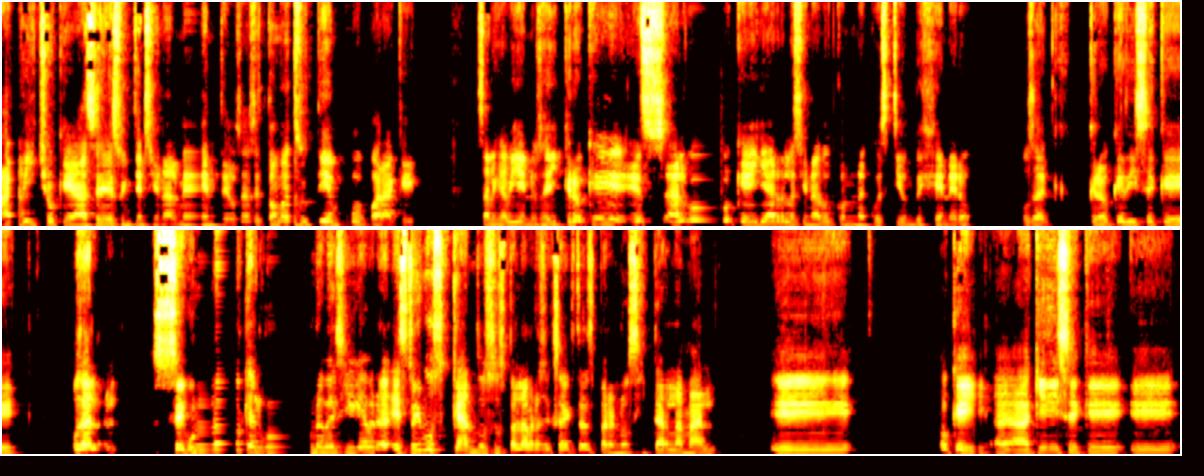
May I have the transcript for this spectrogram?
ha dicho que hace eso intencionalmente, o sea, se toma su tiempo para que salga bien, o sea, y creo que es algo que ella ha relacionado con una cuestión de género, o sea, creo que dice que, o sea, según lo que alguna vez llegué a ver, estoy buscando sus palabras exactas para no citarla mal. Eh, ok, aquí dice que, eh,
